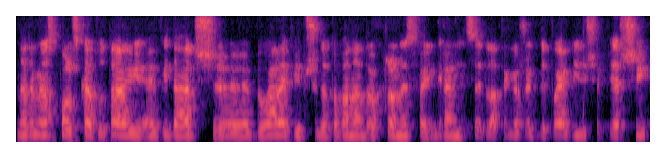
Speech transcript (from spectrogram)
Natomiast Polska tutaj widać e, była lepiej przygotowana do ochrony swojej granicy, dlatego że gdy pojawili się pierwsi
